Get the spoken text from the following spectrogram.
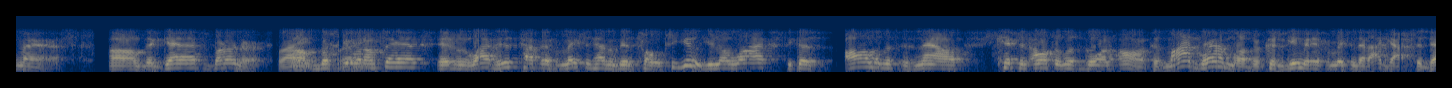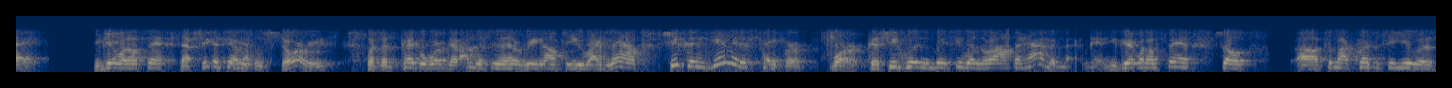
mask, um, the gas burner. Right. Um, but you right. what I'm saying? And why this type of information hasn't been told to you? You know why? Because all of us is now catching on to what's going on. Because my grandmother couldn't give me the information that I got today. You get what I'm saying? Now she can tell yeah. me some stories, but the paperwork that I'm just sitting here reading out to you right now, she couldn't give me this paperwork because she couldn't she wasn't allowed to have it back then. You get what I'm saying? So, uh, to my question to you is,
